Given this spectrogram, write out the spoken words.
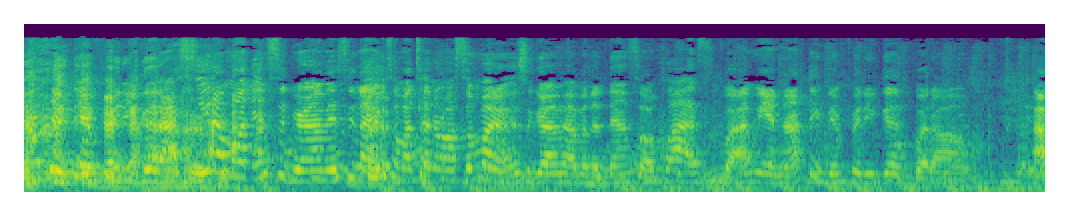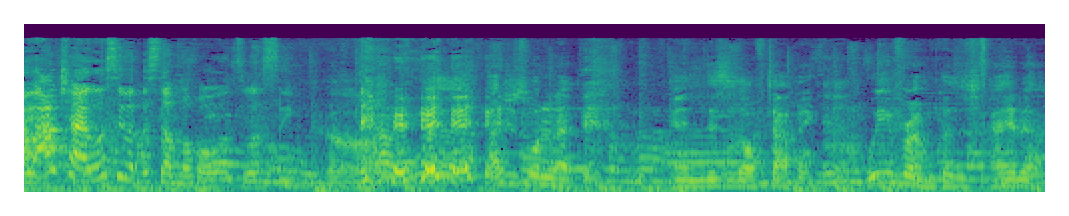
Of them is good. I think they're pretty good. I see them on Instagram. It seems like every time I turn around, somebody on Instagram having a dance hall class. But I mean, I think they're pretty good. But um, I'll, I'll try. We'll see what the summer holds. We'll see. I just wanted to, and this is off topic. Where you from? Because I had an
